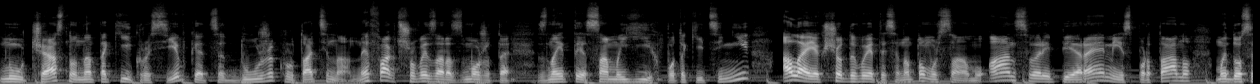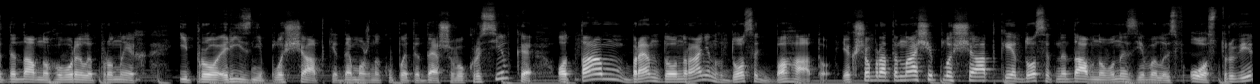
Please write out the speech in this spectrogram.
ну чесно, на такі кросівки це дуже крута ціна. Не факт, що ви зараз зможете знайти саме їх по такій ціні. Але якщо дивитися на тому ж самому Ансвері, PRM і Спортано, ми досить недавно говорили про них і про різні площадки, де можна купити дешево кросівки. От там бренду On Running досить багато. Якщо брати наші площадки, досить недавно вони з'явились в острові,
